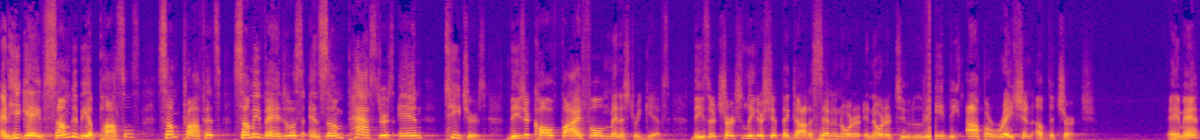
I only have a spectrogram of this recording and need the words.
And he gave some to be apostles, some prophets, some evangelists, and some pastors and teachers. These are called fivefold ministry gifts. These are church leadership that God has set in order in order to lead the operation of the church. Amen?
